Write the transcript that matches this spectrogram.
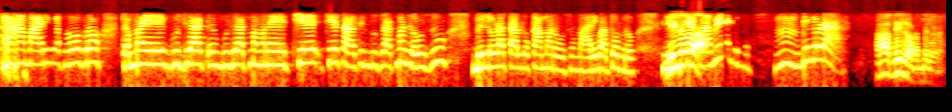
હા હા મારી વાત હોબરો તમે ગુજરાત ગુજરાતમાં મને છે છે સાલથી ગુજરાતમાં જ રહું છું બિલોડા તાલુકામાં રહું છું મારી વાત હોબરો બિલોડા? ગામે ને? હમ બિલોડા હા બિલોડા બિલોડા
